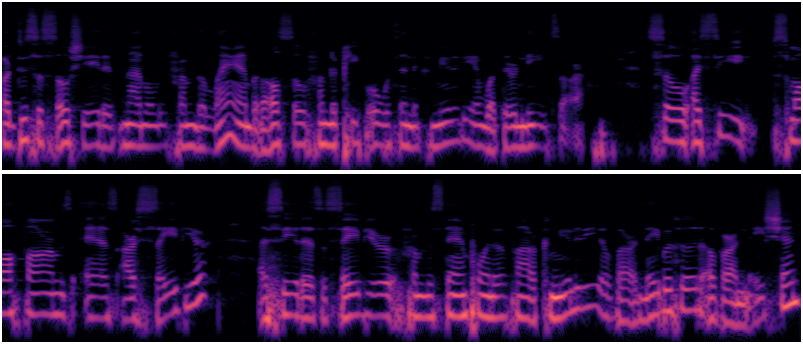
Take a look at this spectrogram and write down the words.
are disassociated not only from the land, but also from the people within the community and what their needs are. So I see small farms as our savior. I see it as a savior from the standpoint of our community, of our neighborhood, of our nation.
